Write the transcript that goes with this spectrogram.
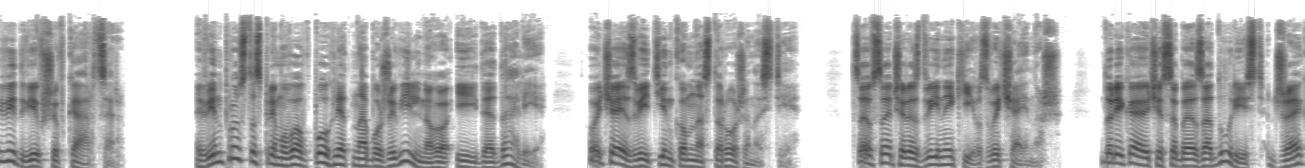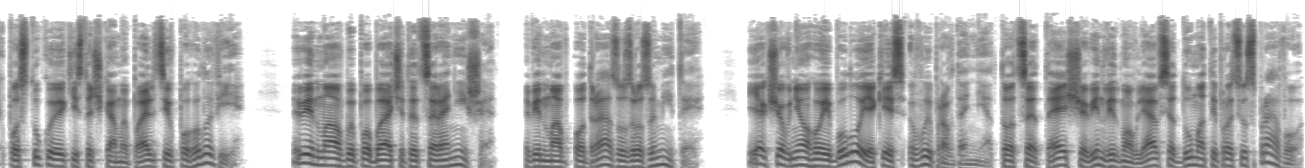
відвівши в карцер. Він просто спрямував погляд на божевільного і йде далі, хоча й з відтінком настороженості. Це все через двійників, звичайно ж. Дорікаючи себе за дурість, Джек постукує кісточками пальців по голові. Він мав би побачити це раніше, він мав одразу зрозуміти. Якщо в нього і було якесь виправдання, то це те, що він відмовлявся думати про цю справу,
